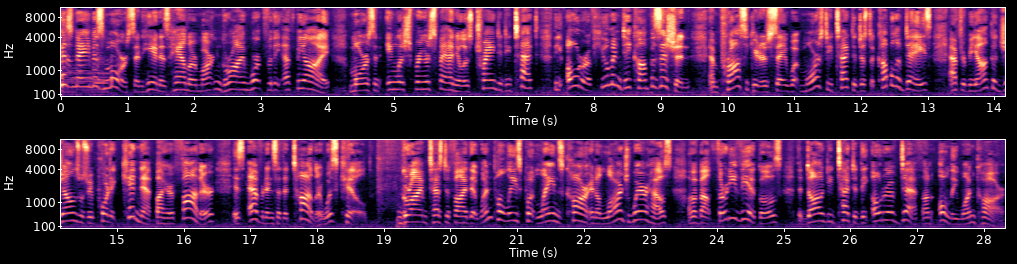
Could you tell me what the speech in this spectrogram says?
His name is Morse, and he and his handler Martin Grime work for the FBI. Morse, an English Springer Spaniel, is trained to detect the odor of human decomposition. And prosecutors say what Morse detected just a couple of days after Bianca Jones was reported kidnapped by her father is evidence that the toddler was killed. Grime testified that when police put Lane's car in a large warehouse of about 30 vehicles, the dog detected the odor of death on only one car.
